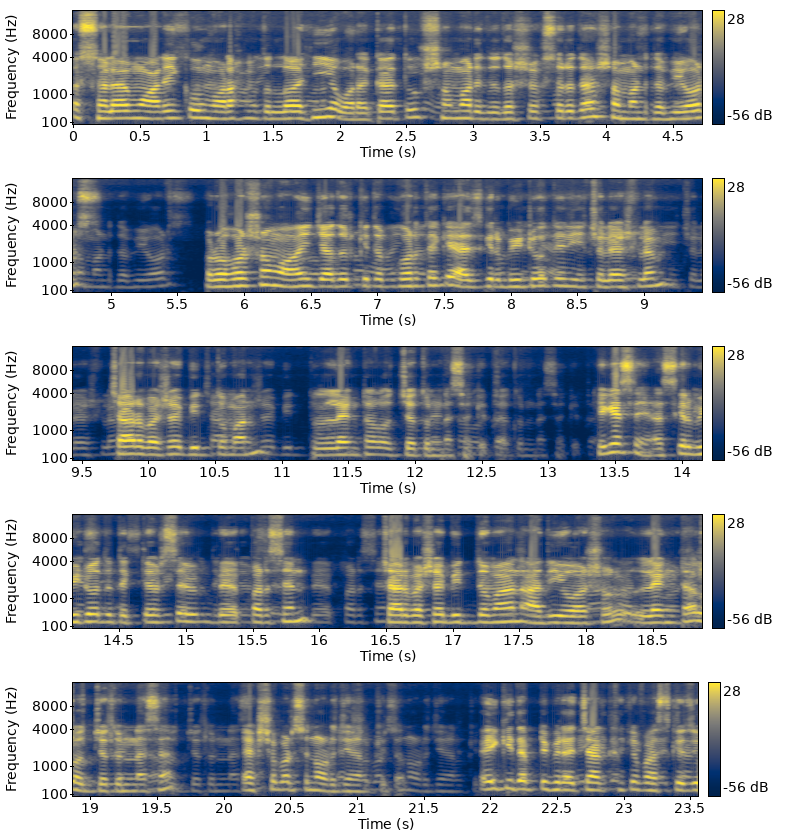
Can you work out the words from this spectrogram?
আসসালামু আলাইকুম ওরহমতুল্লাহি ওবরাকাত সম্মানিত দর্শক শ্রোতা, সম্মানিত ভিউয়ার্স রহস্যময় জাদুর কিতাব ঘর থেকে আজকের ভিডিওতে নিয়ে চলে আসলাম চার ভাষায় বিদ্যমান ল্যাংটা ঠিক আছে? আজকের ভিডিওতে দেখতে পারছেন চার ভাষায় বিদ্যমান আদি ও আসল ল্যাংটা লজ্জাতুন নেসা, একশো পার্সেন্ট অরিজিনাল কিতাব। এই কিতাবটি প্রায় চার থেকে পাঁচ কেজি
